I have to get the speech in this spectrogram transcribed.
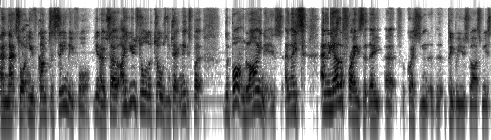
and that's what you've come to see me for you know so i used all the tools and techniques but the bottom line is and they and the other phrase that they uh, question that people used to ask me is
